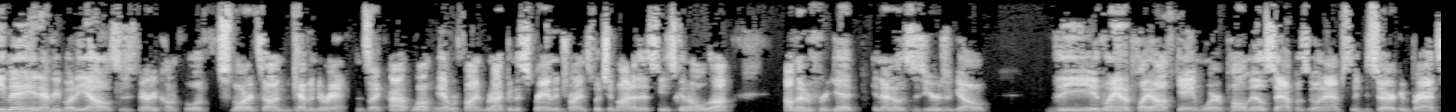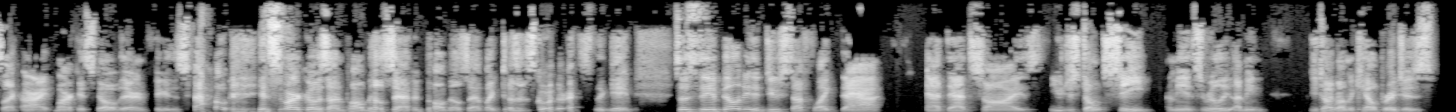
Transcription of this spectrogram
Ime and everybody else is very comfortable with smarts on Kevin Durant. It's like, uh, well, yeah, we're fine. We're not going to scram and try and switch him out of this. He's going to hold up. I'll never forget, and I know this is years ago, the Atlanta playoff game where Paul Millsap was going absolutely berserk and Brad's like, all right, Marcus, go over there and figure this out. and Smart goes on Paul Millsap and Paul Millsap like doesn't score the rest of the game. So it's the ability to do stuff like that at that size you just don't see. I mean, it's really, I mean, you talk about Mikal Bridges.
